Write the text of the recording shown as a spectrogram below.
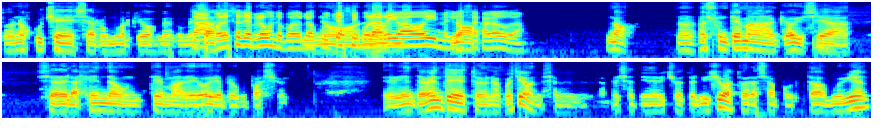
Yo no escuché ese rumor que vos me comentaste. por eso te pregunto, porque lo escuché así por arriba hoy y me quería sacar la duda. No, no, no es un tema que hoy sea, sea de la agenda un tema de hoy de preocupación. Evidentemente esto es una cuestión, o sea, la empresa tiene derechos televisivos, hasta ahora se ha portado muy bien,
